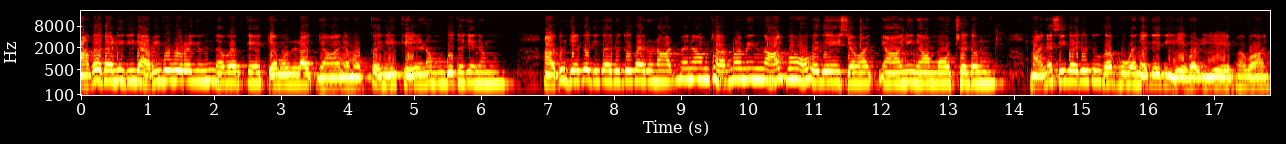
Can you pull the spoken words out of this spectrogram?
അകതളിരിൽ അറിവ് കുറയുന്നവർക്കേറ്റമുള്ള ജ്ഞാനമൊക്കെ നീക്കേണം ബുധജനം. അതു ജഗതി കരുതു കരുണാത്മനാം ധർമ്മമെന്നാത്മോപദേശം അജ്ഞാനിനാം മോക്ഷതും മനസ്സി കരുതുക ഭുവനഗതിയെ വഴിയേ ഭവാൻ.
